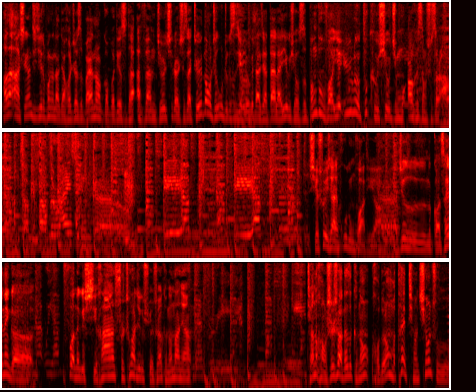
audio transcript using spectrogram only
好了啊，沈阳机器的朋友，大家好，这是白闹广播电视台 FM 九十七点七，在周一到周五这个时间，又给大家带来一个小时本土方言娱乐脱口秀节目《二和尚说事儿》啊。先说一下互动话题啊，就是刚才那个放那个西汉说唱这个宣传，可能大家。听得很时尚，但是可能好多人没太听清楚，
